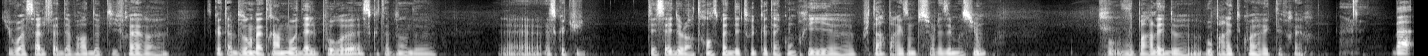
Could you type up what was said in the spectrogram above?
tu vois ça, le fait d'avoir deux petits frères Est-ce que tu as besoin d'être un modèle pour eux? Est-ce que tu as besoin de, est-ce que tu essayes de leur transmettre des trucs que tu as compris plus tard, par exemple sur les émotions? Vous, parlez de, vous parlez de quoi avec tes frères? Bah,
